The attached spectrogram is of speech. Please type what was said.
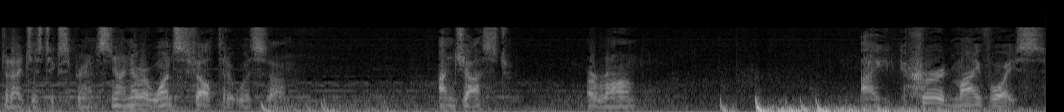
that I just experienced. You know, I never once felt that it was um, unjust or wrong. I heard my voice.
